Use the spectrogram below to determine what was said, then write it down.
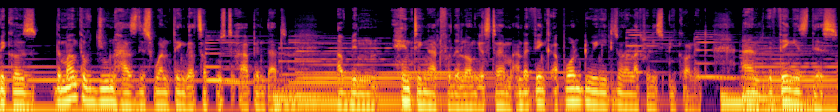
because the month of June has this one thing that's supposed to happen that I've been hinting at for the longest time. And I think upon doing it I'll actually speak on it. And the thing is this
